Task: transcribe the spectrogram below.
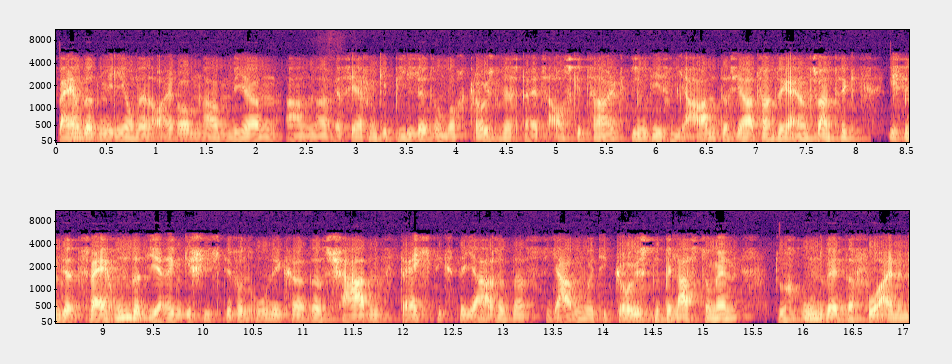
200 Millionen Euro haben wir an Reserven gebildet und auch größtenteils bereits ausgezahlt in diesem Jahr. Das Jahr 2021 ist in der 200-jährigen Geschichte von Unica das schadensträchtigste Jahr, also das Jahr, wo wir die größten Belastungen durch Unwetter vor allem im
